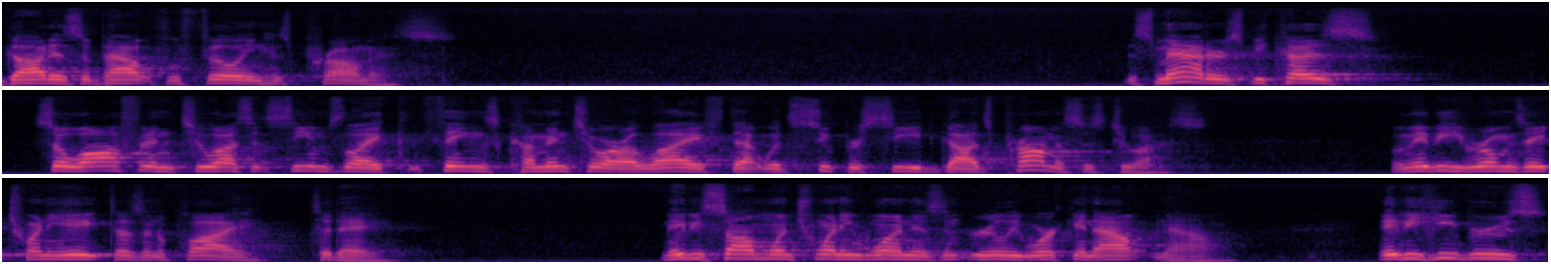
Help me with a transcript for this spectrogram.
God is about fulfilling his promise. This matters because so often to us it seems like things come into our life that would supersede God's promises to us. Well, maybe Romans 8:28 doesn't apply today. Maybe Psalm 121 isn't really working out now. Maybe Hebrews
